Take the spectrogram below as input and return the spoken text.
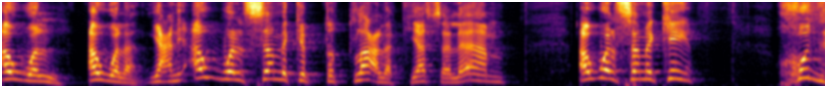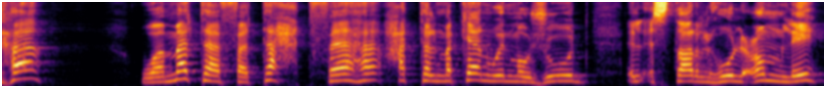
أول اولا يعني أول سمكه بتطلع لك يا سلام. أول سمكه خذها ومتى فتحت فاها حتى المكان وين موجود الإصدار اللي هو العملة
